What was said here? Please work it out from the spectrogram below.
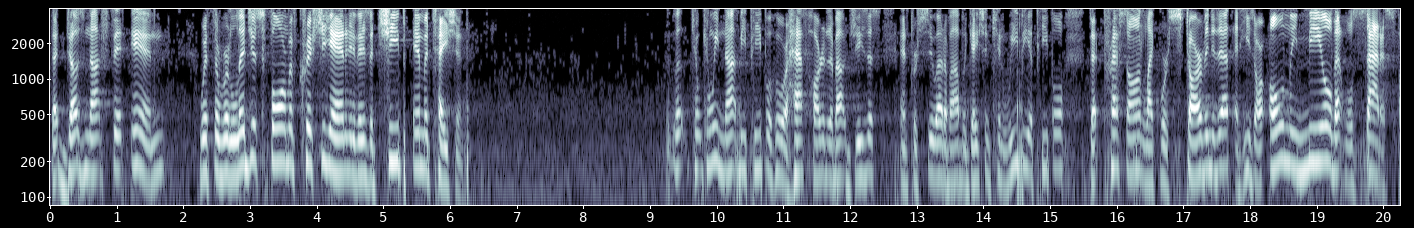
that does not fit in with the religious form of Christianity that is a cheap imitation. Can, can we not be people who are half hearted about Jesus and pursue out of obligation? Can we be a people that press on like we're starving to death and He's our only meal that will satisfy?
